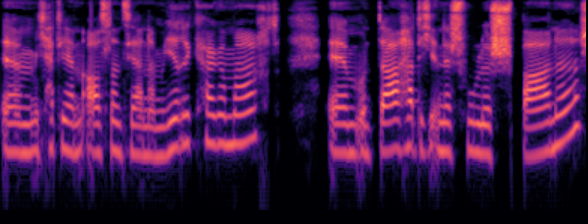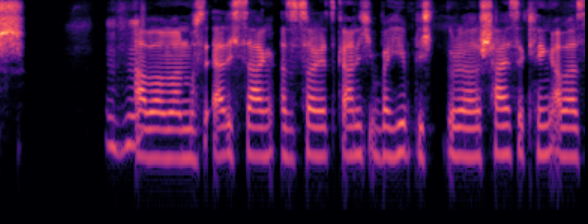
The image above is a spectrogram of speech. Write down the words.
ähm, ich hatte ja ein Auslandsjahr in Amerika gemacht ähm, und da hatte ich in der Schule Spanisch. Mhm. Aber man muss ehrlich sagen, also es soll jetzt gar nicht überheblich oder scheiße klingen, aber es,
